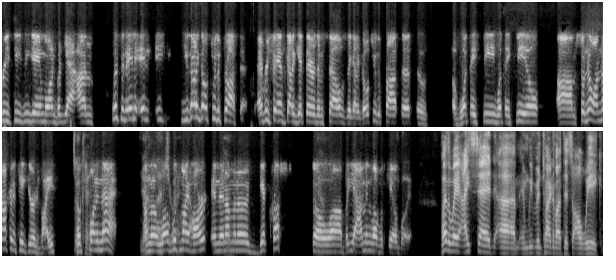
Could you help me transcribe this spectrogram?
preseason game one. But yeah, I'm listen, and, and it- you got to go through the process. Every fan's got to get there themselves. They got to go through the process of of what they see, what they feel. Um, so no, I'm not going to take your advice. What's Okay. fun in that? Yeah, I'm going to love with my heart, and then I'm going to get crushed. So, uh, but yeah, I'm in love with Caleb Williams. By the way, I said, um, and we've been talking about this all week.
